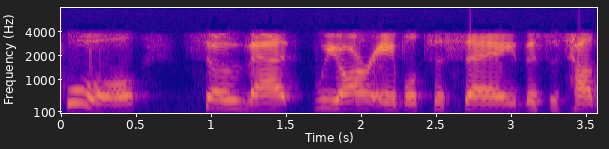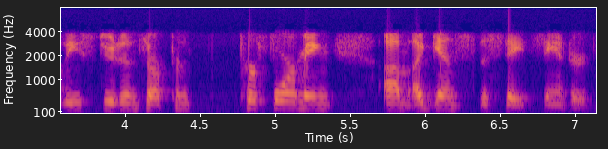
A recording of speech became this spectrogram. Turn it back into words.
tool so that we are able to say this is how these students are performing um, against the state standards.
